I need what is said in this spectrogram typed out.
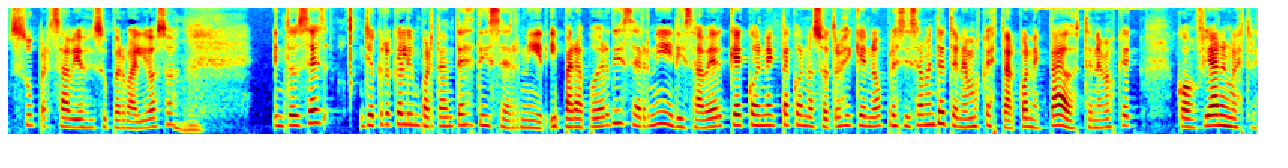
súper sabios y súper valiosos. Entonces, yo creo que lo importante es discernir y para poder discernir y saber qué conecta con nosotros y qué no, precisamente tenemos que estar conectados, tenemos que confiar en nuestra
